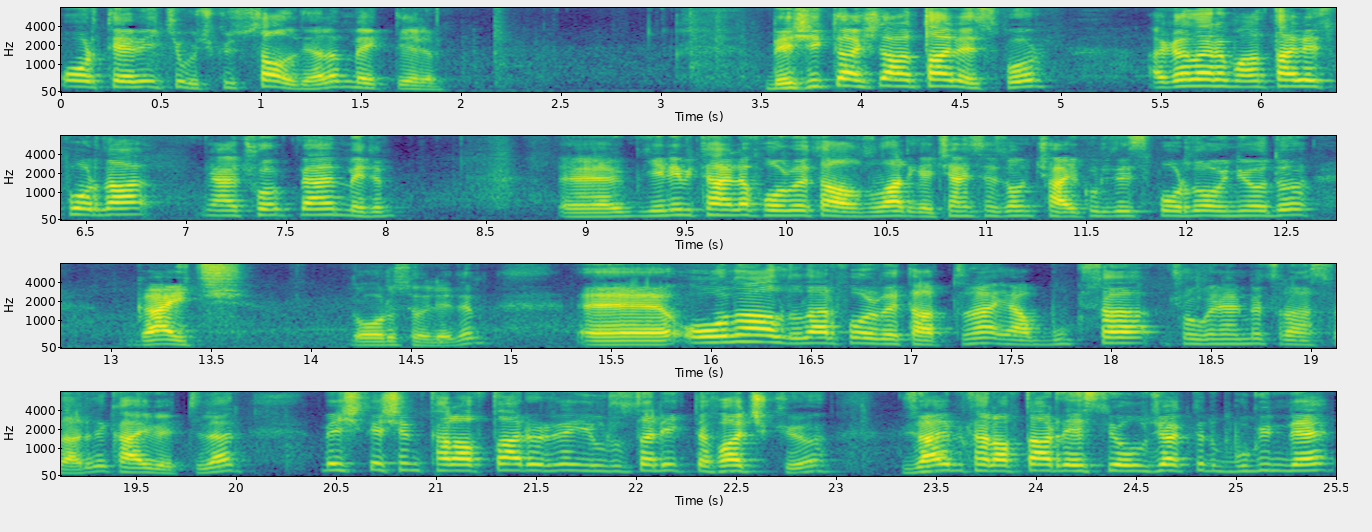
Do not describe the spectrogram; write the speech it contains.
ortaya bir 2.5 üst sallayalım bekleyelim. Beşiktaş'ta Antalya Spor. Agalarım Antalya Spor'da yani çok beğenmedim. Ee, yeni bir tane forvet aldılar. Geçen sezon Çaykur Rizespor'da oynuyordu. Gaiç. Doğru söyledim. Ee, onu aldılar forvet hattına. Ya yani Buksa çok önemli transferdi. Kaybettiler. Beşiktaş'ın taraftar önüne yıldızlar ilk defa çıkıyor. Güzel bir taraftar desteği olacaktır. Bugün de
